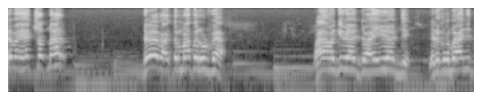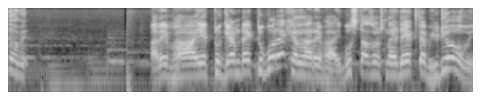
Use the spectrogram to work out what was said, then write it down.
এ ভাই হেডশট মার। এ ভাই, তোর মাথার উঠবে ভাই, আমাকে ভাই, এই ভাই এটা কোনো ভাই নিতে হবে। আরে ভাই, একটু গেমটা একটু পরে খেলনা রে ভাই, বুঝতাছস না, এটা একটা ভিডিও হবে।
